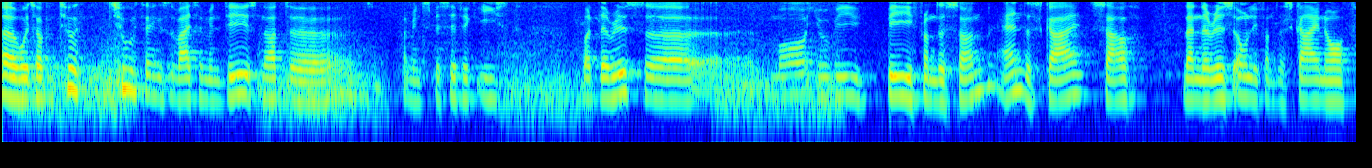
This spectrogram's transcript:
Uh, we're talking two two things. Vitamin D is not, uh, I mean, specific east, but there is uh, more UVB from the sun and the sky south than there is only from the sky north.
